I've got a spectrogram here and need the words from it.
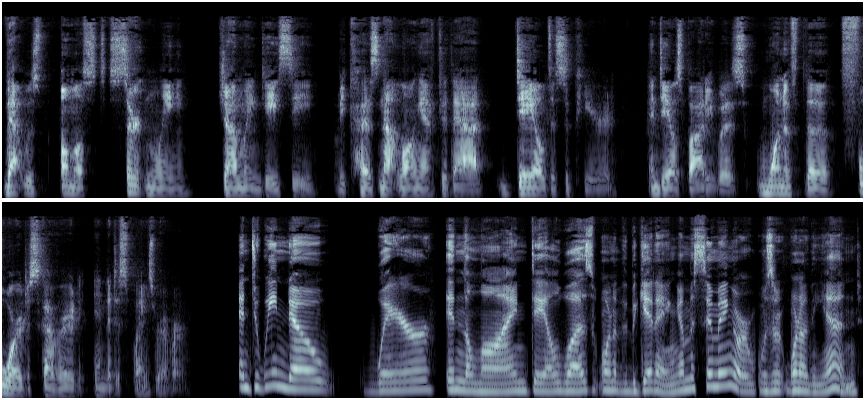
that was almost certainly John Wayne Gacy because not long after that, Dale disappeared and Dale's body was one of the four discovered in the Des Plaines River. And do we know where in the line Dale was one of the beginning, I'm assuming, or was it one of the end?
